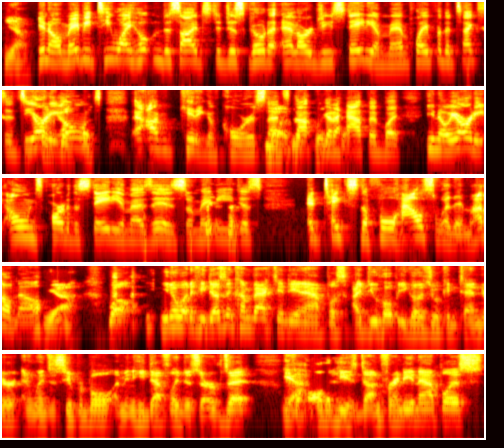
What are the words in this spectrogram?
Yeah. You know, maybe T.Y. Hilton decides to just go to NRG Stadium, man, play for the Texans. He already owns. I'm kidding, of course. That's no, not going to happen. But, you know, he already owns part of the stadium as is. So maybe he just it takes the full house with him. I don't know. Yeah. Well, you know what? If he doesn't come back to Indianapolis, I do hope he goes to a contender and wins a Super Bowl. I mean, he definitely deserves it yeah. for all that he's done for Indianapolis.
